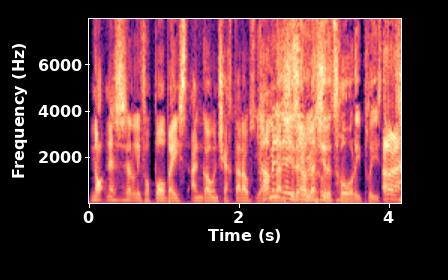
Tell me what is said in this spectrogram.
not necessarily football based and go and check that out How many unless days you're, you unless you're a Tory, please. Don't.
